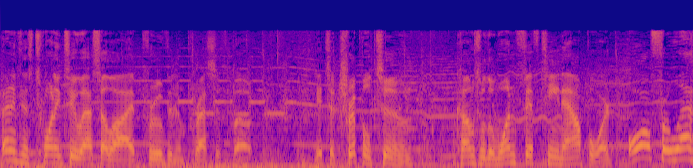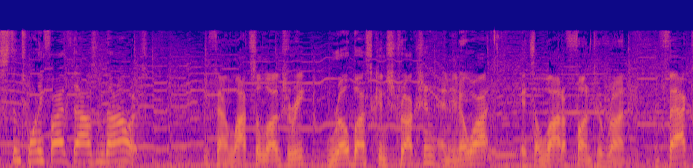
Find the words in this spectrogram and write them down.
Bennington's 22 SLI proved an impressive boat. It's a triple toon, comes with a 115 outboard, all for less than $25,000. We found lots of luxury, robust construction, and you know what? It's a lot of fun to run. In fact,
